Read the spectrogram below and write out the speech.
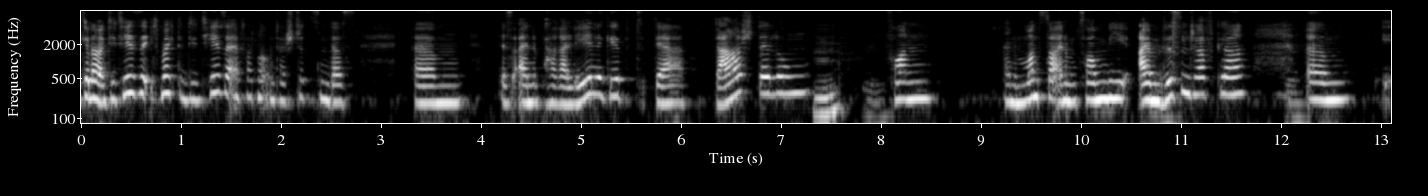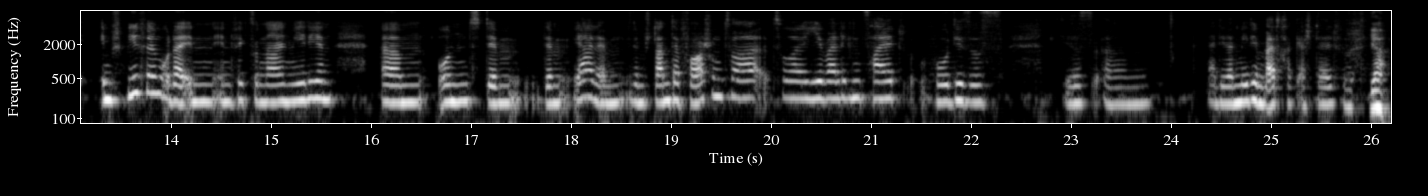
genau die These. Ich möchte die These einfach nur unterstützen, dass ähm, es eine Parallele gibt der Darstellung Hm? von einem Monster, einem Zombie, einem Wissenschaftler ähm, im Spielfilm oder in, in fiktionalen Medien ähm, und dem, dem, ja, dem, dem Stand der Forschung zur, zur jeweiligen Zeit, wo dieses, dieses, ähm, ja, dieser Medienbeitrag erstellt wird. Ja,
